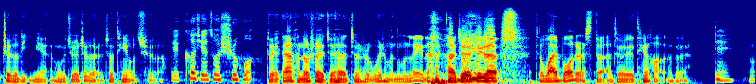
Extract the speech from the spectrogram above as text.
这个里面，我觉得这个就挺有趣的。对，科学做吃货。对，但是很多时候也觉得就是为什么那么累呢？对吧？就是这个就 Why borders 对吧？就也挺好的，对。对嗯，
